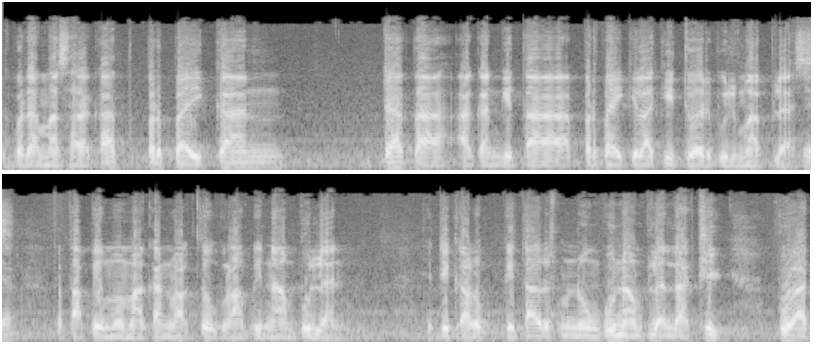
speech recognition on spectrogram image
kepada masyarakat, perbaikan data akan kita perbaiki lagi 2015. Ya. Tetapi memakan waktu kurang lebih enam bulan. Jadi kalau kita harus menunggu enam bulan lagi buat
